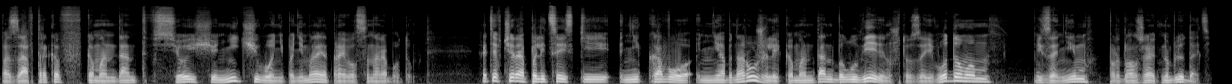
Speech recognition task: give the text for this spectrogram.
Позавтракав, командант все еще ничего не понимая отправился на работу. Хотя вчера полицейские никого не обнаружили, командант был уверен, что за его домом и за ним продолжают наблюдать.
